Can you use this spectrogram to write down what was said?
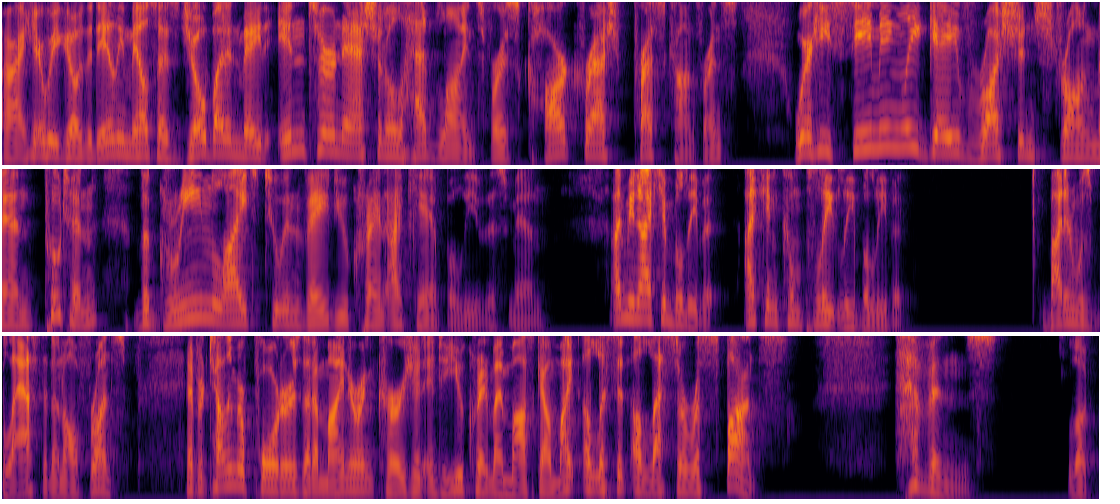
All right, here we go. The Daily Mail says Joe Biden made international headlines for his car crash press conference, where he seemingly gave Russian strongman Putin the green light to invade Ukraine. I can't believe this, man. I mean, I can believe it. I can completely believe it. Biden was blasted on all fronts after telling reporters that a minor incursion into Ukraine by Moscow might elicit a lesser response. Heavens. Look,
